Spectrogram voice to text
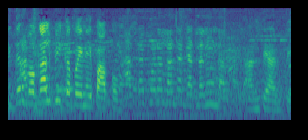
ఇద్దరు మొక్కలు పీకపోయినాయి పాపం. అత్త కోడలు అంటే గట్లనే ఉండాలి. అంతే అంతే.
